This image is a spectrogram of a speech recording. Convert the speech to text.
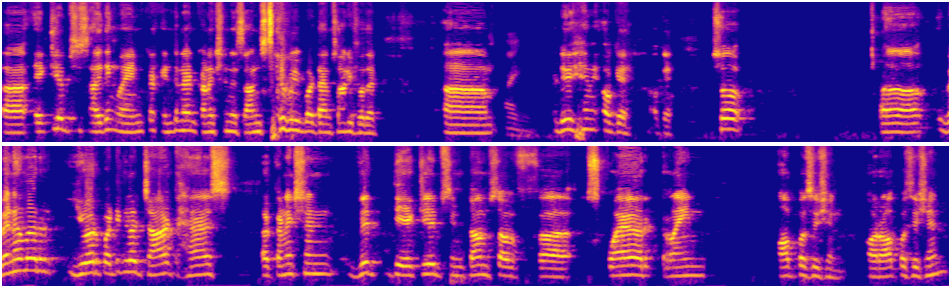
uh, eclipses. I think my in- internet connection is unstable, but I'm sorry for that. Um, Fine. do you hear me okay okay so uh, whenever your particular chart has a connection with the eclipse in terms of uh, square trine opposition or opposition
